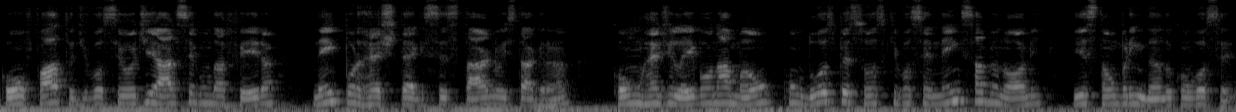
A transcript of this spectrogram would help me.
com o fato de você odiar segunda-feira, nem por hashtag sextar no Instagram, com um red label na mão com duas pessoas que você nem sabe o nome e estão brindando com você.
